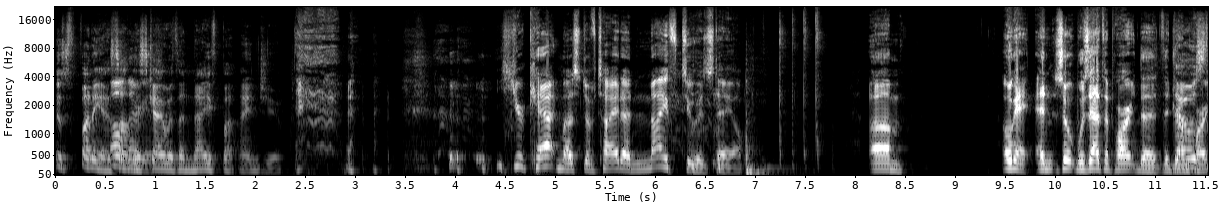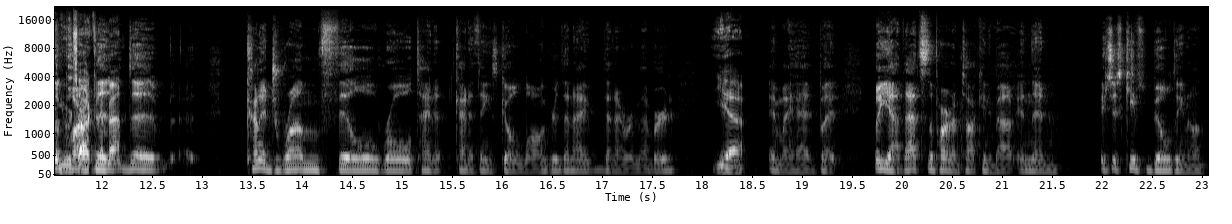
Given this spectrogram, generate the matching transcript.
it's funny i saw this guy with a knife behind you Your cat must have tied a knife to his tail. Um. Okay, and so was that the part, the the drum part the you were part talking the, about? the uh, kind of drum fill roll kind of kind of things go longer than i than i remembered yeah. in my head but but yeah that's the part i'm talking about and then it just keeps building on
